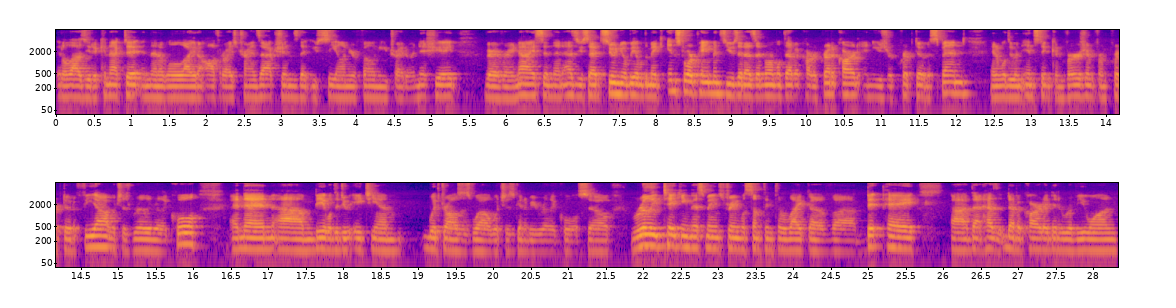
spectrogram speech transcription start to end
It allows you to connect it, and then it will allow you to authorize transactions that you see on your phone you try to initiate. Very, very nice. And then, as you said, soon you'll be able to make in store payments, use it as a normal debit card or credit card, and use your crypto to spend. And we'll do an instant conversion from crypto to fiat, which is really, really cool. And then um, be able to do ATM withdrawals as well, which is going to be really cool. So, really taking this mainstream with something to the like of uh, BitPay. uh, that has a debit card I did a review on,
